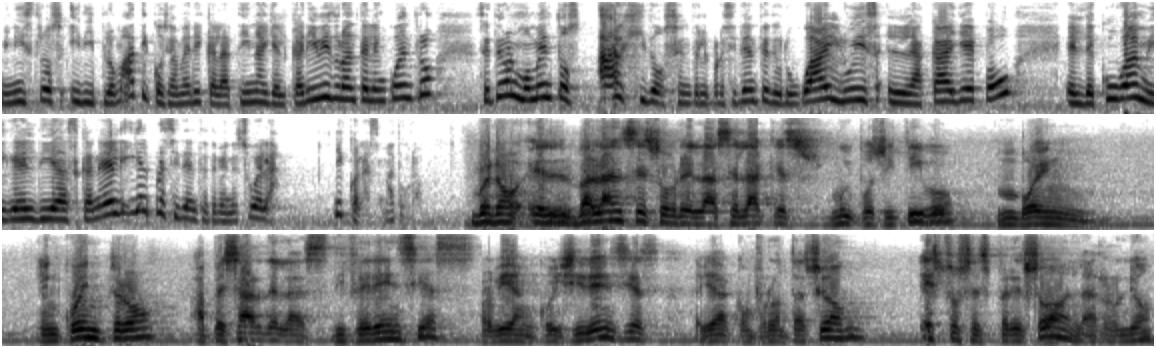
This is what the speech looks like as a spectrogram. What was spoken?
ministros y diplomáticos de América Latina y el Caribe y durante el encuentro se dieron momentos álgidos entre el presidente de Uruguay, Luis Lacalle Pou, el de Cuba, Miguel Díaz Canel y el presidente de Venezuela, Nicolás Maduro. Bueno, el balance sobre la CELAC es muy positivo, un buen encuentro, a pesar de las diferencias, habían coincidencias, había confrontación. Esto se expresó en la reunión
